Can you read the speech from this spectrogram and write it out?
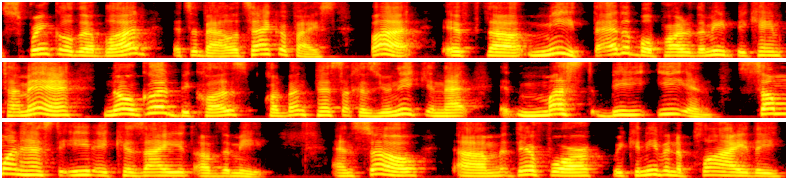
sprinkle the blood. It's a valid sacrifice. But if the meat, the edible part of the meat, became tameh, no good because Korban Pesach is unique in that it must be eaten. Someone has to eat a kezayit of the meat. And so um, therefore, we can even apply the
